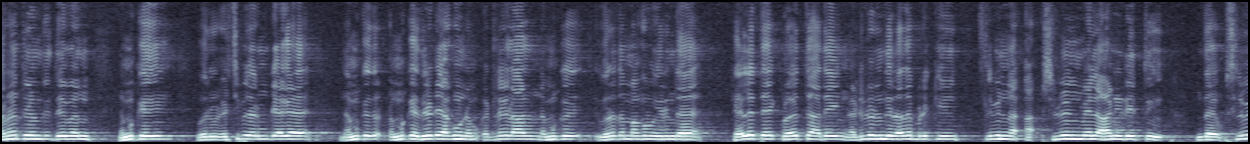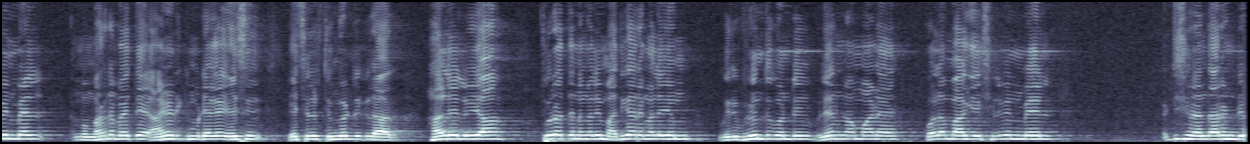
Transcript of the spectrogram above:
மரணத்திலிருந்து தேவன் நமக்கு ஒரு ரட்சிப்பு தரும்படியாக நமக்கு நமக்கு எதிரடியாகவும் நம் கட்டளைகளால் நமக்கு விரோதமாகவும் இருந்த கேலத்தை குலைத்து அதை நடுவிலிருந்து இராதபடிக்கு சிலுவின் சிலுவின் மேல் ஆணிடித்து இந்த சிலுவின் மேல் மரண பயத்தை ஆணிடிக்கும்படியாக இயேசு இயேசுவில் தொங்கிருக்கிறார் ஹalleluya. தூரத்தனங்களையும் அதிகாரங்களையும் விழுந்து விருந்து கொண்டு விலங்காமான கோலமாகிய சிலுவின் மேல் அட்டி சிறந்தார் என்று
